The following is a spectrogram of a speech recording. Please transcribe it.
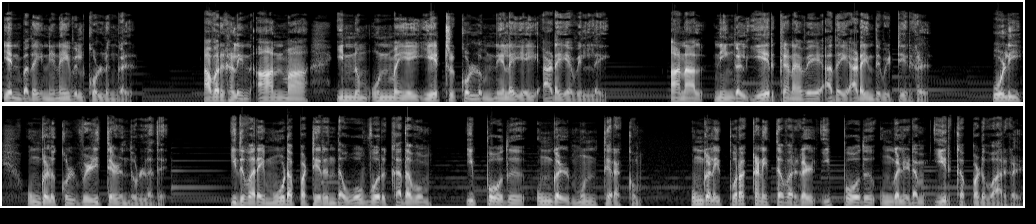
என்பதை நினைவில் கொள்ளுங்கள். அவர்களின் ஆன்மா இன்னும் உண்மையை ஏற்றுக்கொள்ளும் நிலையை அடையவில்லை. ஆனால் நீங்கள் ஏற்கனவே அதை அடைந்துவிட்டீர்கள். ஒளி உங்களுக்குள் விழித்தெழுந்துள்ளது. இதுவரை மூடப்பட்டிருந்த ஒவ்வொரு கதவும் இப்போது உங்கள் முன் திறக்கும். உங்களை புறக்கணித்தவர்கள் இப்போது உங்களிடம் ஈர்க்கப்படுவார்கள்.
